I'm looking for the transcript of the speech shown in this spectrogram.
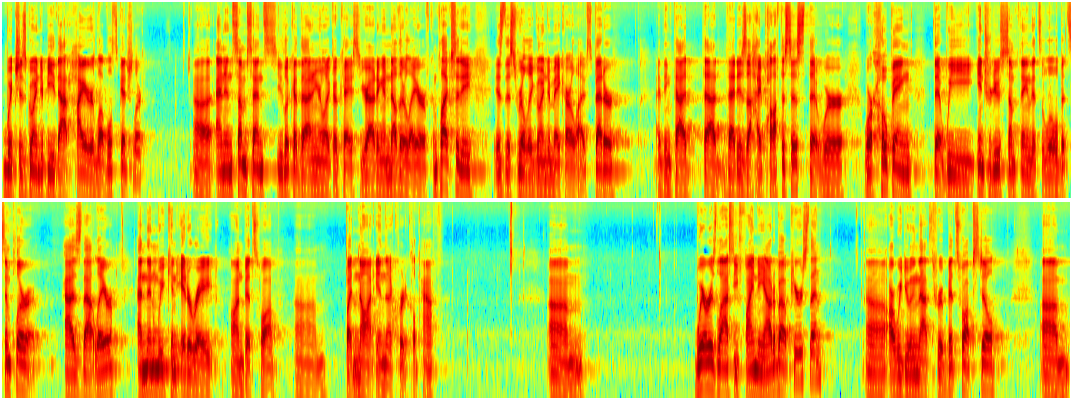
which is going to be that higher level scheduler. Uh, and in some sense, you look at that and you're like, okay, so you're adding another layer of complexity. Is this really going to make our lives better? I think that, that, that is a hypothesis that we're, we're hoping that we introduce something that's a little bit simpler as that layer, and then we can iterate on BitSwap, um, but not in the critical path. Um, where is Lassie finding out about peers then? Uh, are we doing that through a BitSwap still? Um,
